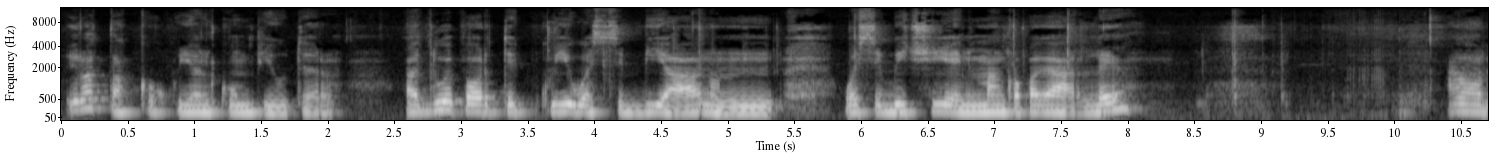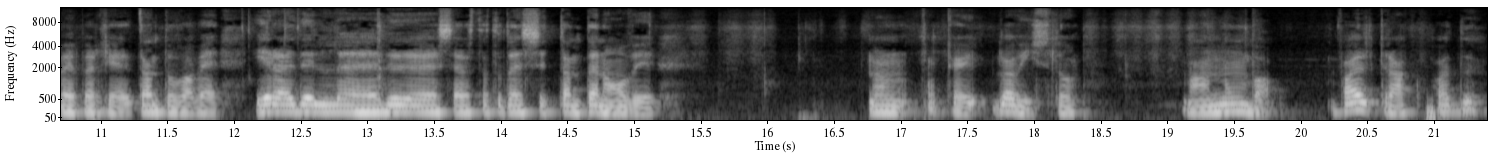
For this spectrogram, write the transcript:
e lo attacco qui al computer. Ha due porte qui USB A non USB C e manco a pagarle. Ah vabbè perché tanto vabbè, era del, del sarà stato del 79. No, ok, l'ho visto. Ma non va. Va il trackpad.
